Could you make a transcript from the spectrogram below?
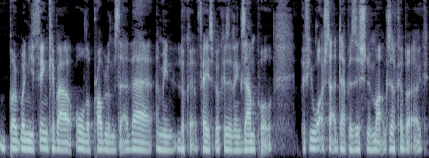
But when you think about all the problems that are there, I mean, look at Facebook as an example. If you watch that deposition of Mark Zuckerberg,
